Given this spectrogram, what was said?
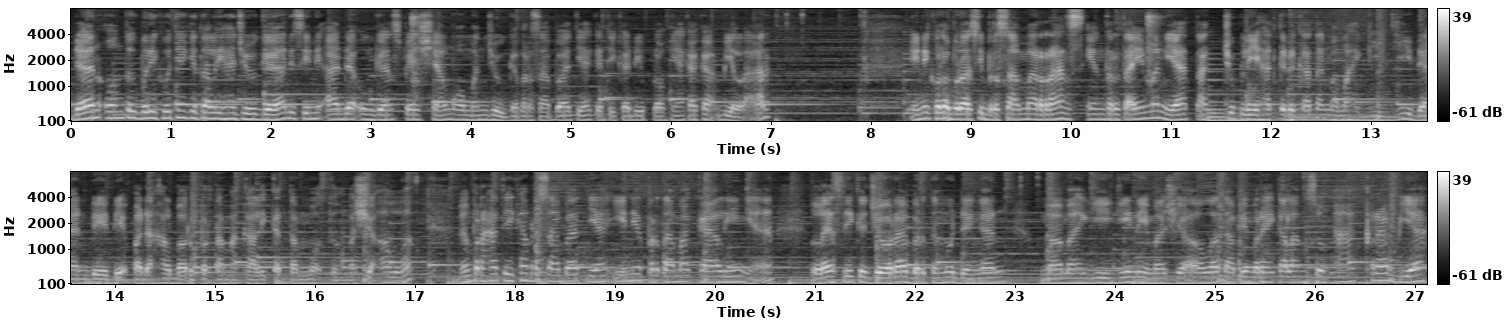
Dan untuk berikutnya kita lihat juga di sini ada unggahan spesial momen juga persahabat ya ketika di vlognya kakak Bilar ini kolaborasi bersama Rans Entertainment ya. Takjub lihat kedekatan Mamah Gigi dan Dede Padahal baru pertama kali ketemu tuh. Masya Allah. Memperhatikan persahabat ya Ini pertama kalinya Lesti Kejora bertemu dengan Mamah Gigi nih Masya Allah. Tapi mereka langsung akrab ya.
